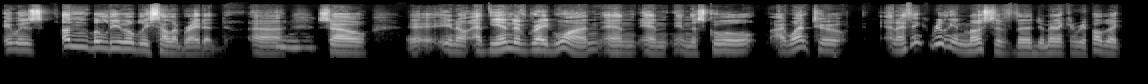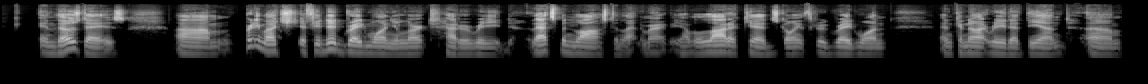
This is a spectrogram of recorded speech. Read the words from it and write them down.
it was unbelievably celebrated. Uh, mm-hmm. So, uh, you know, at the end of grade one, and and in the school I went to, and I think really in most of the Dominican Republic in those days, um, pretty much if you did grade one, you learned how to read. That's been lost in Latin America. You have a lot of kids going through grade one and cannot read at the end. Um,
